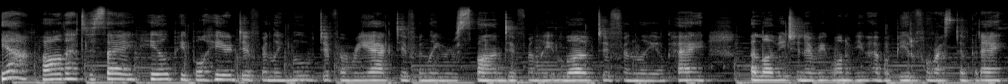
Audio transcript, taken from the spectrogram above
yeah, all that to say, heal people, hear differently, move different, react differently, respond differently, love differently, okay? I love each and every one of you. Have a beautiful rest of the day.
